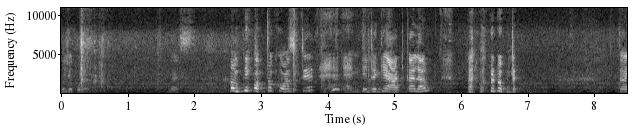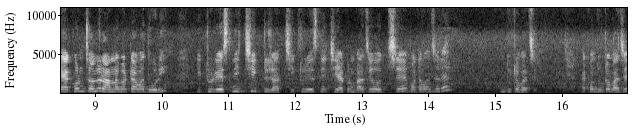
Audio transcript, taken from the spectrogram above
ওই যে পড়া ব্যাস। আমি অত কষ্টে এটাকে আটকালাম এখন ওটা তো এখন চলো রান্নাঘরটা আবার ধরি। একটু রেস্ট নিচ্ছি একটু যাচ্ছি একটু রেস্ট নিচ্ছি। এখন বাজে হচ্ছে কটা বাজে রে? দুটো বাজে। এখন দুটো বাজে।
